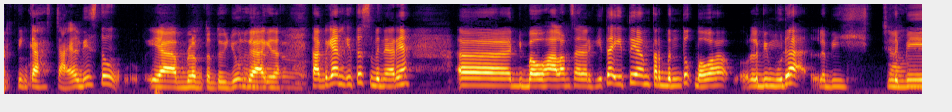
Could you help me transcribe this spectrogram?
bertingkah childish tuh ya belum tentu juga Belum gitu. tentu. Tapi kan itu sebenarnya eh, di bawah alam sadar kita itu yang terbentuk bahwa lebih muda lebih Childish, lebih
